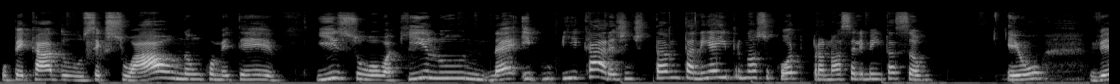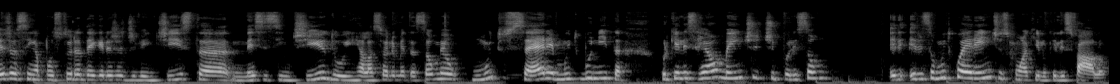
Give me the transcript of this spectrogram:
o pecado sexual, não cometer isso ou aquilo, né? E, e cara, a gente tá, não tá nem aí pro nosso corpo, pra nossa alimentação. Eu vejo assim a postura da igreja adventista nesse sentido em relação à alimentação, meu, muito séria, muito bonita, porque eles realmente, tipo, eles são eles são muito coerentes com aquilo que eles falam.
